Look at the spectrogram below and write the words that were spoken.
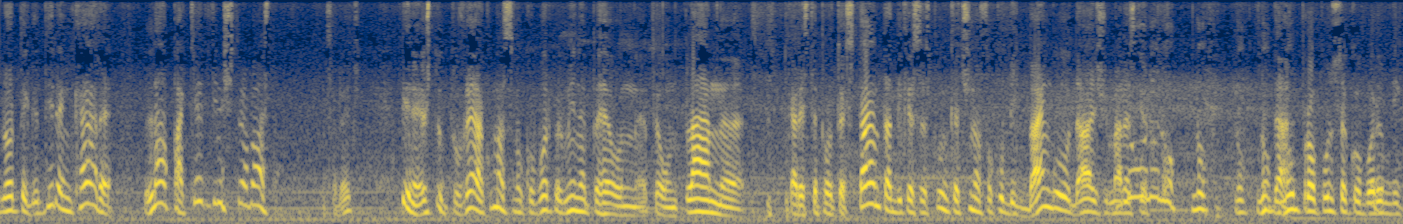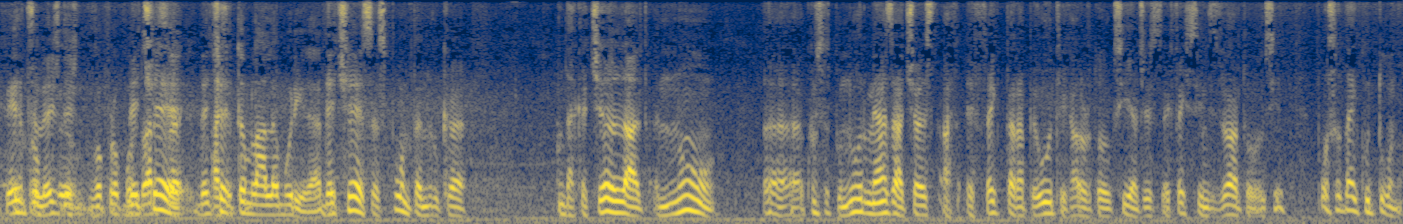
lor de gândire în care la pachet vine și treaba asta. Înțelegi? Bine, eu știu, tu vrei acum să mă cobor pe mine pe un, pe un plan uh, care este protestant, adică să spun că cine a făcut Big Bang-ul, da, și mai ales nu, că... Nu, nu, nu, nu, nu, da. nu propun să coborâm nicăieri, Înțelegi? Deci, vă propun de doar ce? să de ce? ajutăm la lămurire. De ce? Să spun, pentru că dacă celălalt nu, uh, cum să spun, nu urmează acest efect terapeutic al ortodoxiei, acest efect sfințitor al ortodoxiei, poți să dai cu tunul,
